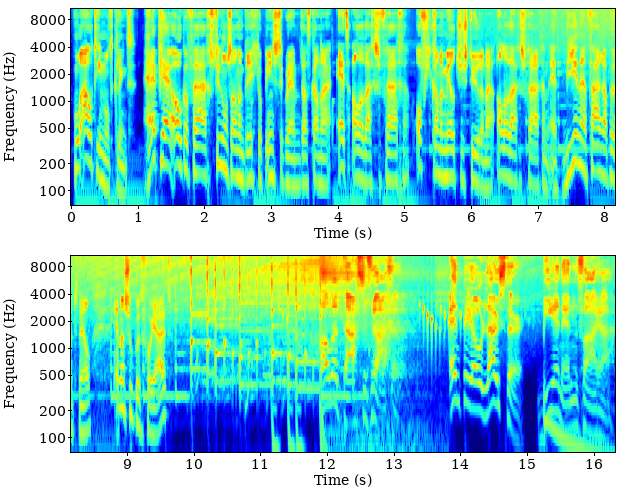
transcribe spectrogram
hoe oud iemand klinkt. Heb jij ook een vraag? Stuur ons dan een berichtje op Instagram, dat kan naar Alledaagse Vragen, of je kan een mailtje sturen naar alledaagsvragen.bnnvara.nl en dan zoeken we het voor je uit. Alledaagse vragen. NPO Luister. BNN Vara.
